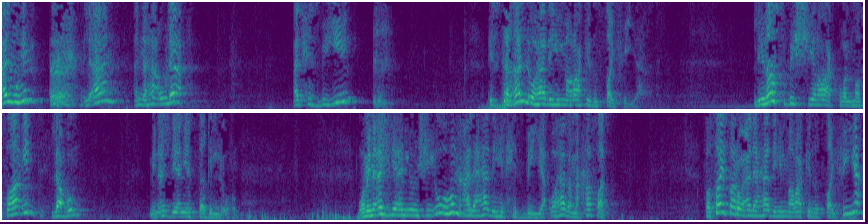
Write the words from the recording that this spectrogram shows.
المهم الآن أن هؤلاء الحزبيين استغلوا هذه المراكز الصيفية. لنصب الشراك والمصائد لهم من أجل أن يستغلوهم. ومن أجل أن ينشئوهم على هذه الحزبية. وهذا ما حصل. فسيطروا على هذه المراكز الصيفية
